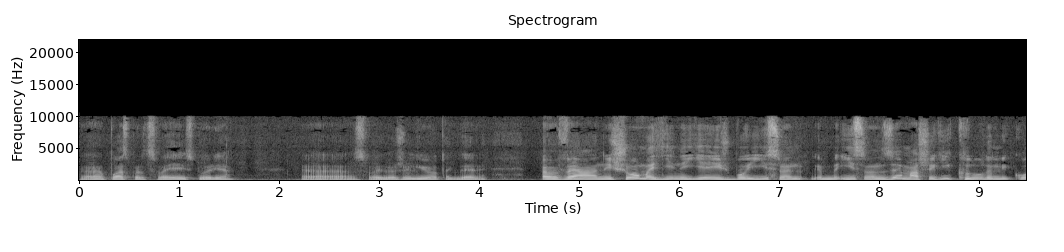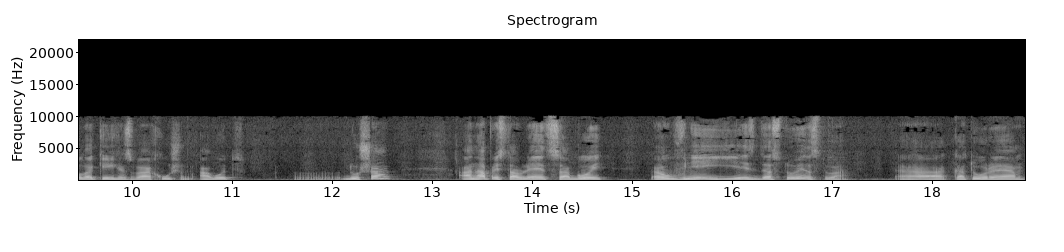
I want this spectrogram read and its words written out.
э, паспорт, своя история, свое жилье и так далее. Ванишома гины еиш бо исран исран зе машиги клуда микола кейхас вахушим. А вот душа, она представляет собой, в ней есть достоинство, которая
